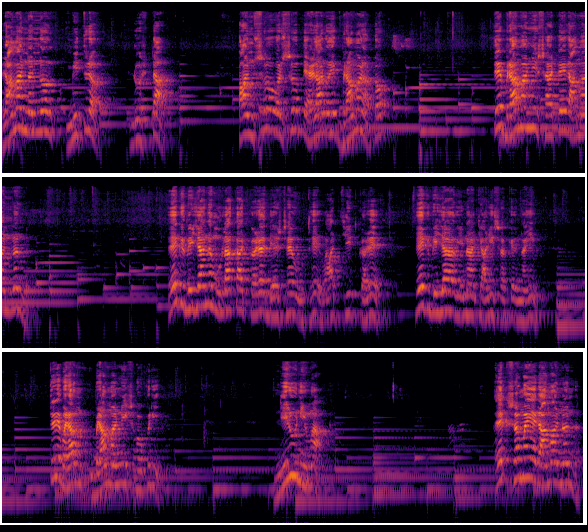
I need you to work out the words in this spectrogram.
રામાનંદનો મિત્ર દોસ્તા પાંચસો વર્ષો પહેલાનો એક બ્રાહ્મણ હતો. તે બ્રાહ્મણની સાથે રામાનંદ એકબીજાને મુલાકાત કરે, બેસે, ઉઠે, વાતચીત કરે, એકબીજા વિના ચાલી શકે નહીં. તે બ્રાહ્મ- બ્રાહ્મણની છોકરી નિરુનિમા. એક સમયે રામાનંદ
